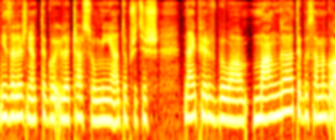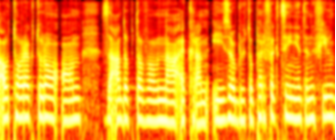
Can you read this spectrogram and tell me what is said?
niezależnie od tego, ile czasu mija. To przecież najpierw była manga tego samego autora, którą on zaadoptował na ekran i zrobił to perfekcyjnie. Ten film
